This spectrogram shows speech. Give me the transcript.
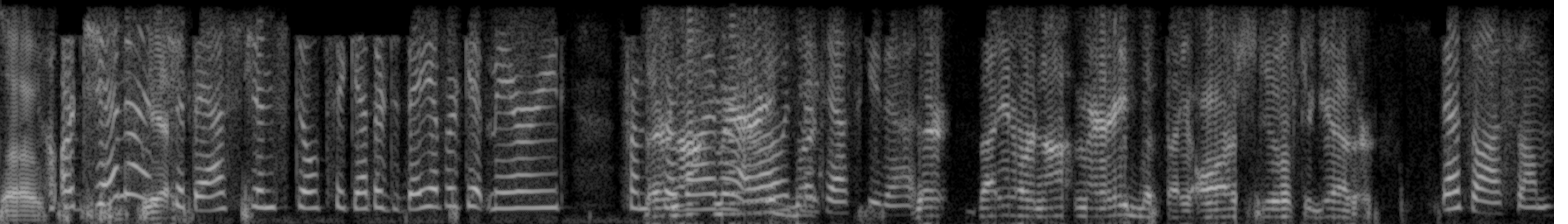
So Are Jenna Yeah. and Sebastian still together? Did they ever get married from They're Survivor? married, I always meant to ask you that. they are not married, but they are still together. That's awesome.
